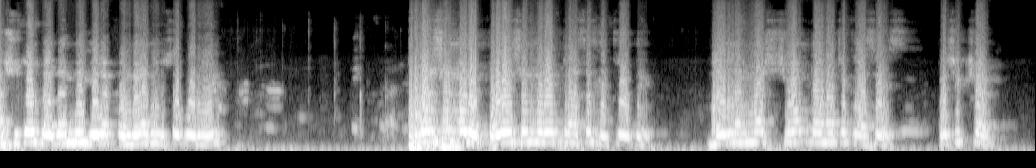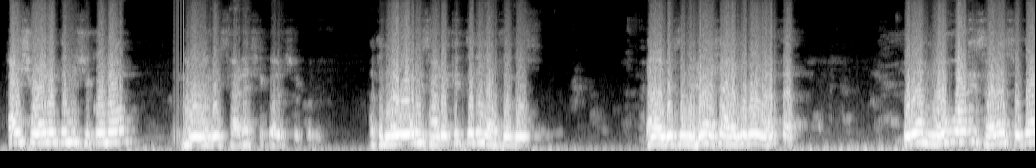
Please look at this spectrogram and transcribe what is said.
आशुतोष दादांनी गेल्या पंधरा दिवसापूर्वी प्रदर्शनमध्ये प्रदर्शनमध्ये क्लासेस घेतले होते. महिलांना शिवणकामाचे क्लासेस प्रशिक्षण. काय शिवायला त्यांनी शिकवलं? नऊवारी साड्या शिकायला शिकवलं. आता नऊवारी साड्या किती जणी घालतात दहा वीस जण हे अशा आजोबा घालतात. तेव्हा नऊवारी साड्या सुद्धा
